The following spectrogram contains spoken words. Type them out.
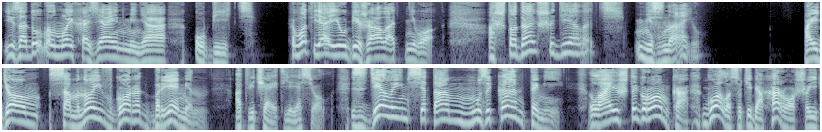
и задумал мой хозяин меня убить. Вот я и убежала от него. А что дальше делать, не знаю. «Пойдем со мной в город Бремен», — отвечает ей осел. Сделаемся там музыкантами. Лаешь ты громко, голос у тебя хороший,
